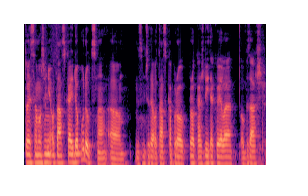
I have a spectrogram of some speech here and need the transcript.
to je samozřejmě otázka i do budoucna. Uh, myslím, že to je otázka pro, pro každý takovýhle obzvlášť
